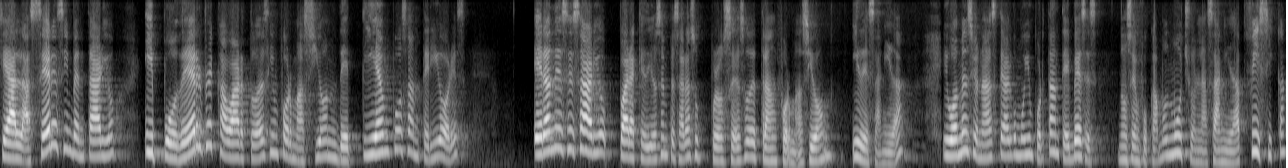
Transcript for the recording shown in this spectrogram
que al hacer ese inventario y poder recabar toda esa información de tiempos anteriores, era necesario para que Dios empezara su proceso de transformación y de sanidad. Y vos mencionaste algo muy importante. Hay veces nos enfocamos mucho en la sanidad física,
